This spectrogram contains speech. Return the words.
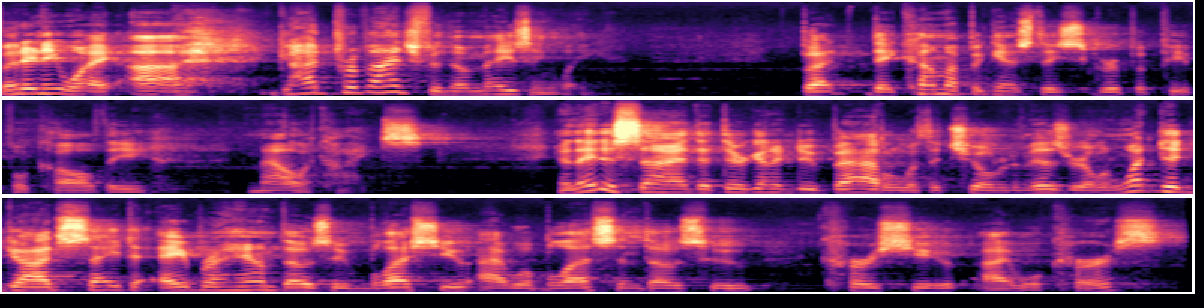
But anyway, uh, God provides for them amazingly. But they come up against this group of people called the Amalekites. And they decide that they're going to do battle with the children of Israel. And what did God say to Abraham? Those who bless you, I will bless, and those who curse you, I will curse.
